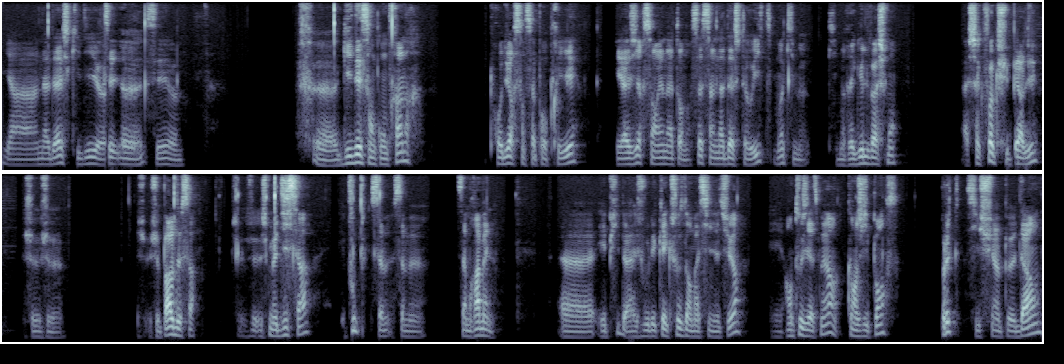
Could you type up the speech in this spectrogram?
Il y a un adage qui dit, euh, c'est guider sans contraindre, produire sans s'approprier et agir sans rien attendre. Ça, c'est un adage taoïste, moi, qui me, qui me régule vachement. À chaque fois que je suis perdu, je, je, je, parle de ça. Je, me dis ça, et ça, ça, me, ça me ramène. Et puis, bah, je voulais quelque chose dans ma signature. Et enthousiasmeur, quand j'y pense, si je suis un peu down,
